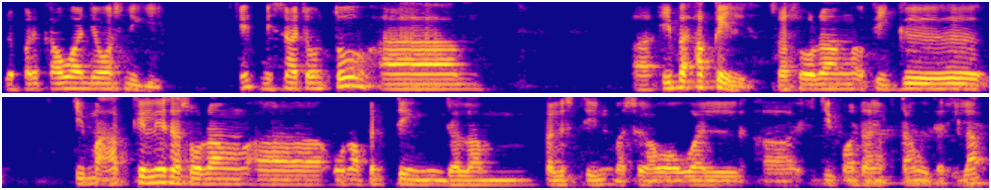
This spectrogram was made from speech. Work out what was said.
daripada kawan dia orang sendiri. Okey, misal contoh um, uh, Imad Aqil, salah seorang figure Imad Aqil ni salah seorang uh, orang penting dalam Palestin masa awal-awal uh, intifada yang pertama tak silap.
